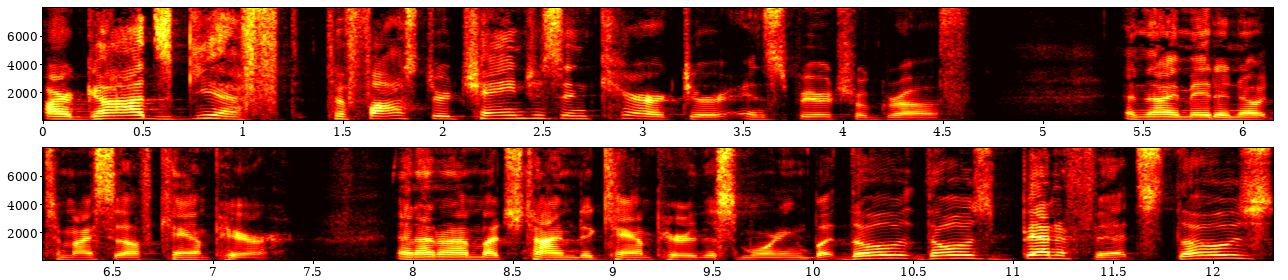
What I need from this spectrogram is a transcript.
are God's gift to foster changes in character and spiritual growth. And then I made a note to myself camp here. And I don't have much time to camp here this morning, but those, those benefits, those,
